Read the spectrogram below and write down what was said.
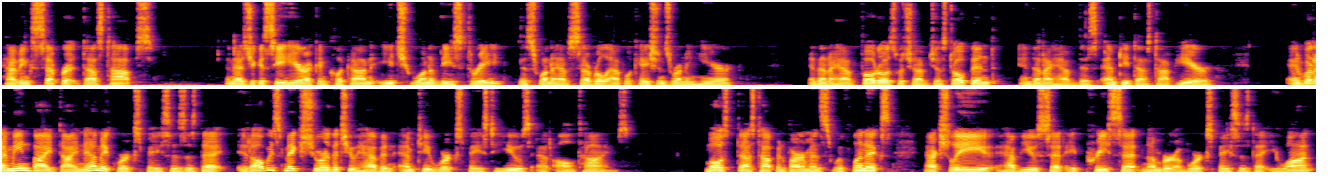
having separate desktops. And as you can see here, I can click on each one of these three. This one I have several applications running here. And then I have photos, which I've just opened. And then I have this empty desktop here. And what I mean by dynamic workspaces is that it always makes sure that you have an empty workspace to use at all times. Most desktop environments with Linux actually have you set a preset number of workspaces that you want.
